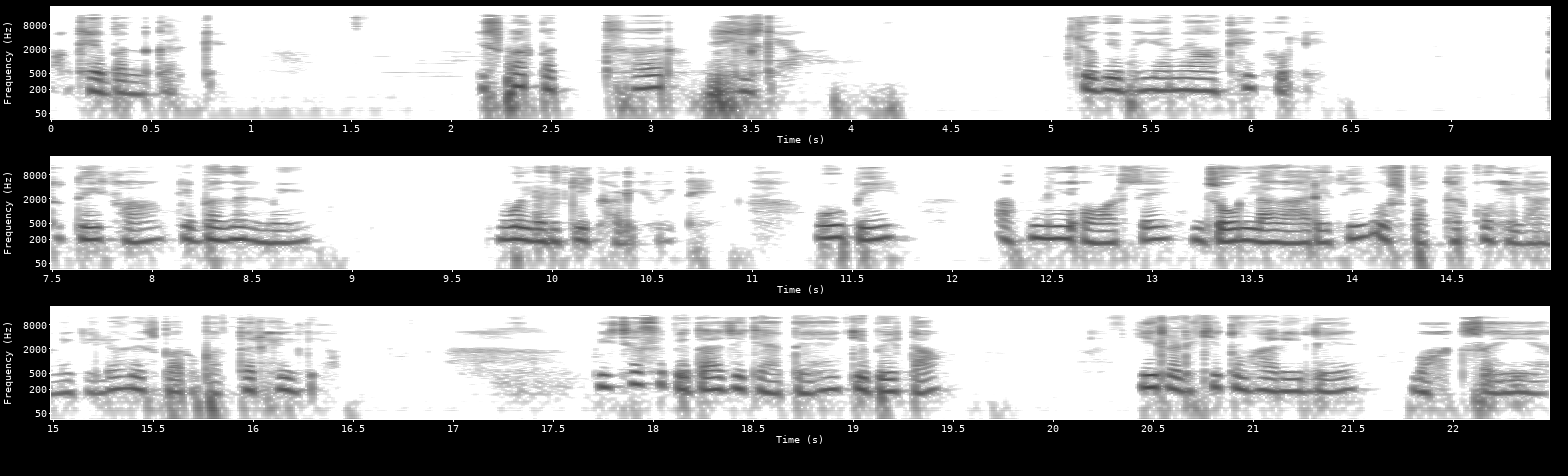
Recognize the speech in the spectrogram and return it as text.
आँखें बंद करके। इस पर पत्थर हिल गया जोगी भैया ने आँखें खोली। तो देखा कि बगल में वो लड़की खड़ी हुई थी। वो भी अपनी ओर से ज़ोर लगा रही थी उस पत्थर को हिलाने के लिए और इस पर वो पत्थर हिल गया। पीछे से पिताजी कहते हैं कि, बेटा ये लड़की तुम्हारे लिए बहुत सही है।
